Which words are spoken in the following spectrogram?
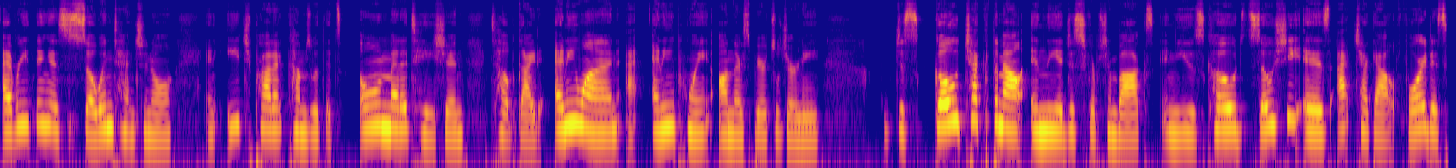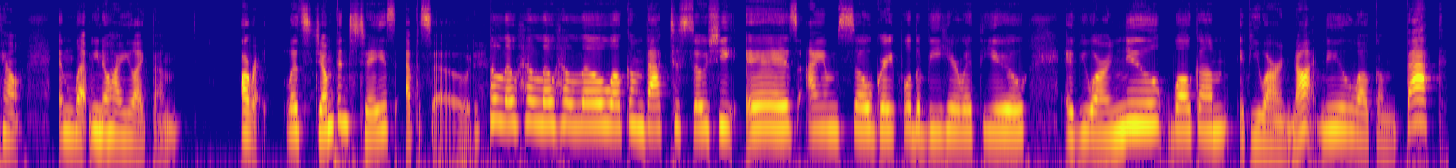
Everything is so intentional, and each product comes with its own meditation to help guide anyone at any point on their spiritual journey just go check them out in the description box and use code so she is at checkout for a discount and let me know how you like them. All right, let's jump into today's episode. Hello, hello, hello. Welcome back to So She Is. I am so grateful to be here with you. If you are new, welcome. If you are not new, welcome back.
